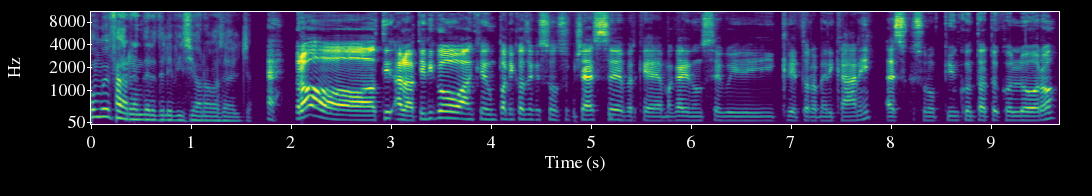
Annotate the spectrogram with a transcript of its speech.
come fai a rendere televisiva una cosa del genere? Eh, però ti, allora, ti dico anche un po' di cose che sono successe perché magari non segui i creator americani, adesso che sono più in contatto con loro.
